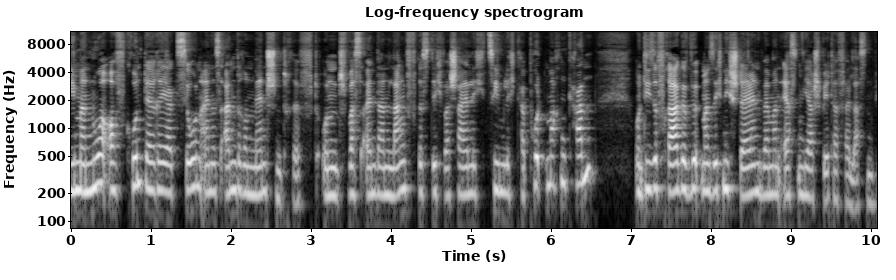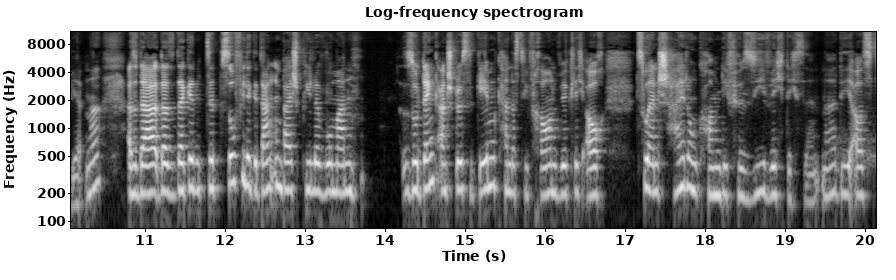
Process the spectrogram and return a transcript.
die man nur aufgrund der Reaktion eines anderen Menschen trifft und was einen dann langfristig wahrscheinlich ziemlich kaputt machen kann. Und diese Frage wird man sich nicht stellen, wenn man erst ein Jahr später verlassen wird. Ne? Also da, da, da gibt es so viele Gedankenbeispiele, wo man so Denkanstöße geben kann, dass die Frauen wirklich auch zu Entscheidungen kommen, die für sie wichtig sind, ne? die aus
